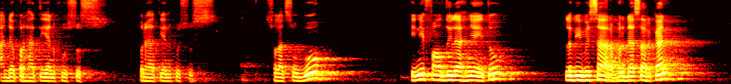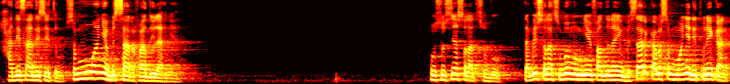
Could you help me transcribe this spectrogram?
ada perhatian khusus, perhatian khusus. Salat subuh ini fadilahnya itu lebih besar berdasarkan hadis-hadis itu. Semuanya besar fadilahnya. Khususnya salat subuh. Tapi salat subuh mempunyai fadilah yang besar kalau semuanya ditunaikan.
